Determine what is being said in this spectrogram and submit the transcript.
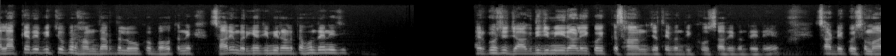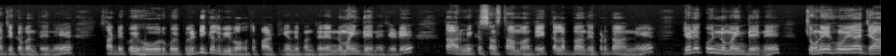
ਇਲਾਕੇ ਦੇ ਵਿੱਚੋਂ ਫਿਰ ਹਮਦਰਦ ਲੋਕ ਬਹੁਤ ਨੇ। ਸਾਰੇ ਮਰੀਆਂ ਜ਼ਮੀਰ ਵਾਲੇ ਤਾਂ ਹੁੰਦੇ ਨਹੀਂ ਜੀ। ਫਿਰ ਕੁਝ ਜਾਗਦੀ ਜ਼ਮੀਰ ਵਾਲੇ ਕੋਈ ਕਿਸਾਨ ਜਥੇਬੰਦੀ ਖੋਸਾ ਦੇ ਬੰਦੇ ਨੇ ਸਾਡੇ ਕੋਈ ਸਮਾਜਿਕ ਬੰਦੇ ਨੇ ਸਾਡੇ ਕੋਈ ਹੋਰ ਕੋਈ ਪੋਲੀਟੀਕਲ ਵੀ ਬਹੁਤ ਪਾਰਟੀਆਂ ਦੇ ਬੰਦੇ ਨੇ ਨੁਮਾਇੰਦੇ ਨੇ ਜਿਹੜੇ ਧਾਰਮਿਕ ਸੰਸਥਾਵਾਂ ਦੇ ਕਲੱਬਾਂ ਦੇ ਪ੍ਰਧਾਨ ਨੇ ਜਿਹੜੇ ਕੋਈ ਨੁਮਾਇੰਦੇ ਨੇ ਚੁਣੇ ਹੋਏ ਆ ਜਾਂ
